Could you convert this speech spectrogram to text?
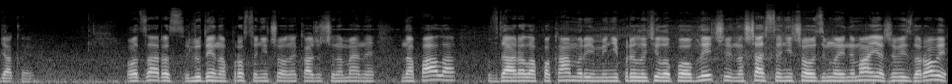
Дякую. От зараз людина, просто нічого не кажучи на мене, напала, вдарила по камері, мені прилетіло по обличчі. На щастя, нічого зі мною немає, я живий, здоровий.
